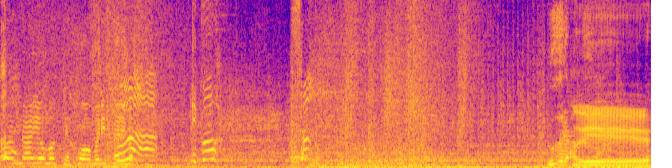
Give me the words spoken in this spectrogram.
万来をもって葬り去りまし行こえ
